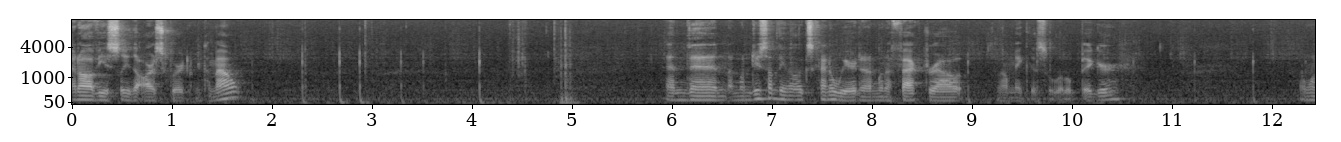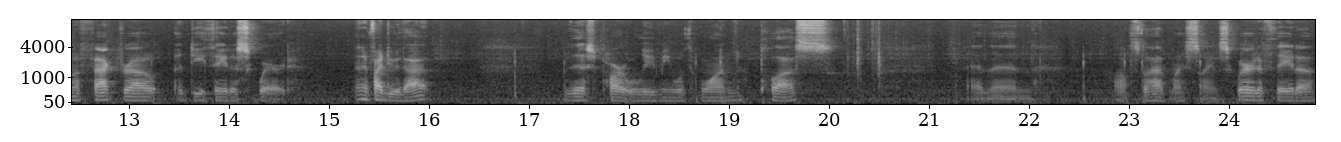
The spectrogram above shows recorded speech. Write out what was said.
And obviously the r squared can come out. And then I'm going to do something that looks kind of weird, and I'm going to factor out, I'll make this a little bigger. I want to factor out a d theta squared. And if I do that, this part will leave me with 1 plus, and then I'll still have my sine squared of theta,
